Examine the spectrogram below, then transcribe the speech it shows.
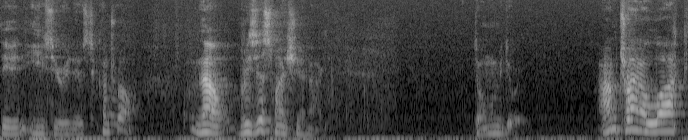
the easier it is to control. Now, resist my shin knock. Don't let me do it. I'm trying to lock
